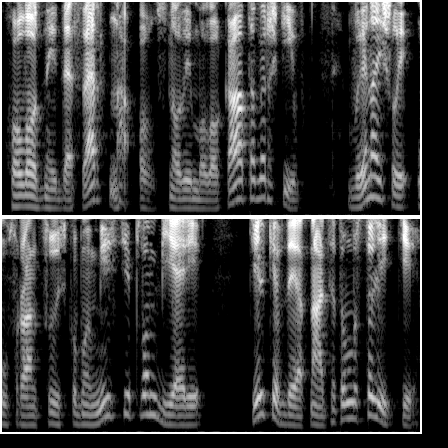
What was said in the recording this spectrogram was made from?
Холодний десерт на основі молока та вершків винайшли у французькому місті Пломб'єрі тільки в 19 столітті.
